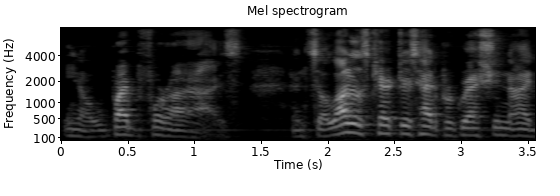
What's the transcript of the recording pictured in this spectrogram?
you know right before our eyes. And so a lot of those characters had a progression. I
